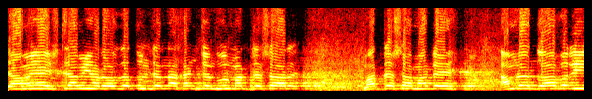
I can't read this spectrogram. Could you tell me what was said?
জামিয়া ইসলামিয়া রৌজাতুল জান্না খানচন্দপুর মাদ্রাসার মাদ্রাসা মাঠে। আমরা দোয়া করি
